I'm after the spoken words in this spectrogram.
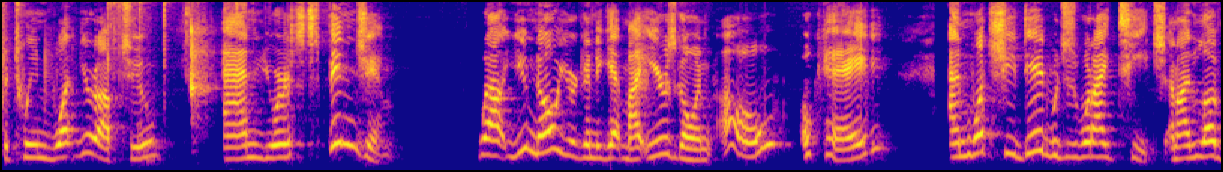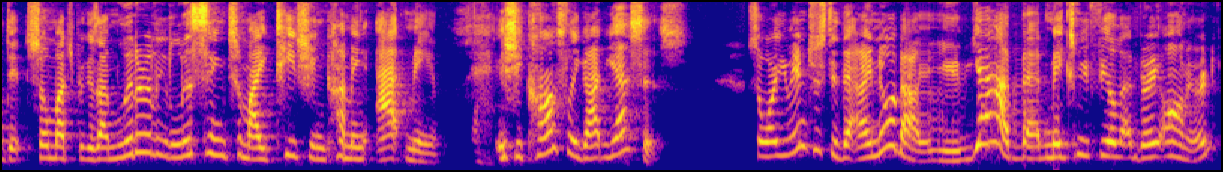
between what you're up to and your spin gym. Well, you know you're going to get my ears going, oh, okay. And what she did, which is what I teach, and I loved it so much because I'm literally listening to my teaching coming at me, is she constantly got yeses. So are you interested that I know about you? Yeah, that makes me feel that very honored.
